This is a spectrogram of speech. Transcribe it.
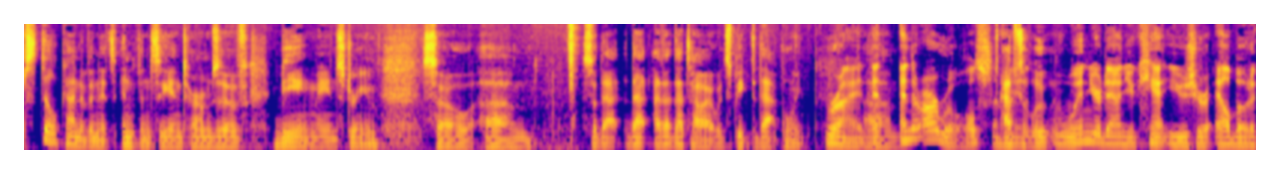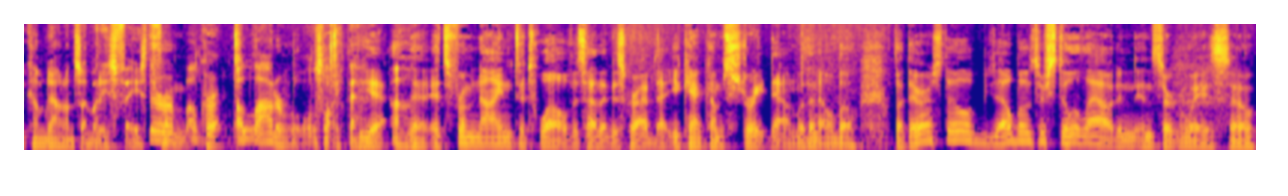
still kind of in its infancy in terms of being mainstream. So um, so that that that's how I would speak to that point. Right, um, and, and, there are rules. I mean, absolutely. When you're down, you can't use your elbow to come down on somebody's face. There from, are a, correct. a lot of rules like that. Yeah, um, it's from nine to twelve is how they describe that. You can't come straight down with an elbow, but there are still elbows are still allowed in in certain ways. So.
